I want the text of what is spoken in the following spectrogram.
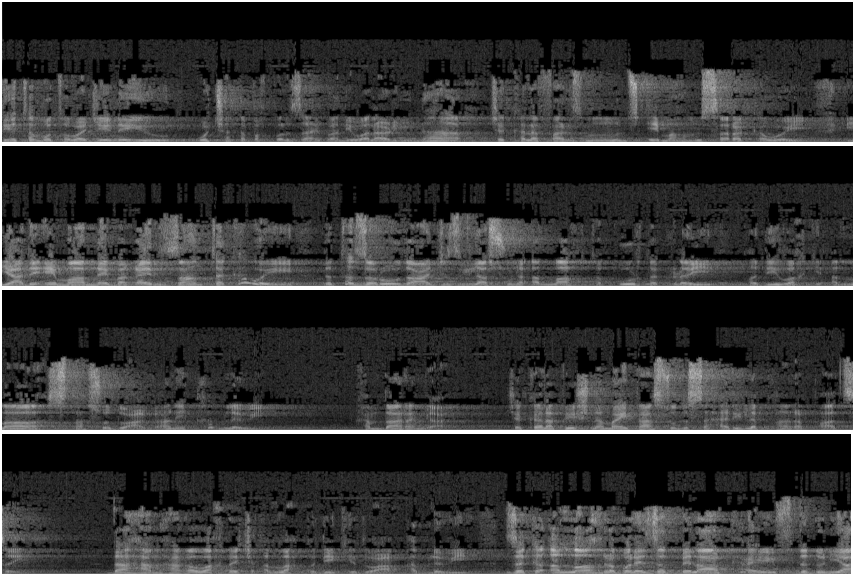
دې ته متوجه نه یو و چته په خپل ځای باندې ولاړ یو نه چې کله فرض مونځ امام سره کوئ یا د امام نه بغیر ځان ته کوئ د ته ضرور د عاجزي لاسونه الله ته پورته کړئ په دې وخت کې الله ستاسو دعاګانې قبلوي همدارنګه چې کله پیشنمای تاسو د سحري لپاره پاڅئ دا هم هغه وخت دی چې الله په دې کې دعا قبلوي ځکه الله رب العزت بلا کیف د دنیا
